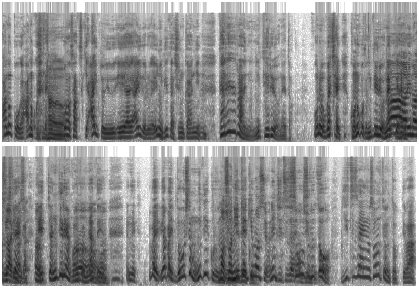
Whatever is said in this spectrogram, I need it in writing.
あの子があの子がね、このさつき愛という AI アイドルが世に出た瞬間に、うん、誰らに似てるよねと。俺もおばちゃんにこの子と似てるよねってありますあります、めっちゃ似てるやんこの子になって。いる、でやっぱりやっぱりどうしても似てくるまあそう似てきますよね実在そうすると実在のその人にとっては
